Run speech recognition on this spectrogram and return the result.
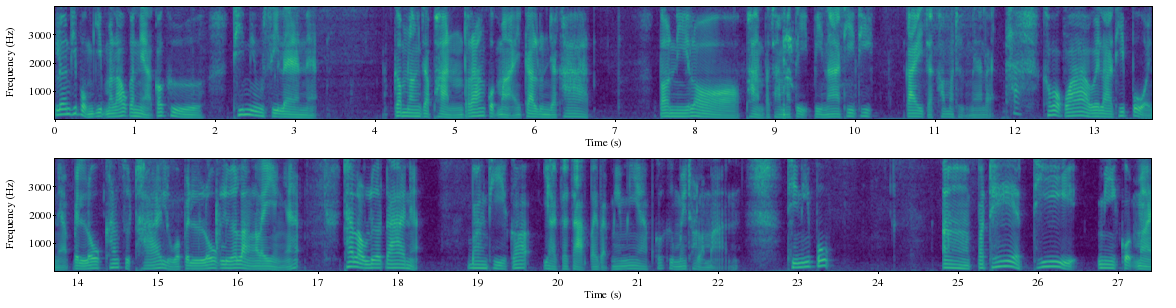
เรื่องที่ผมหยิบมาเล่ากันเนี่ยก็คือที่นิวซีแลนด์เนี่ยกำลังจะผ่านร่างกฎหมายการลุญยฆาต ตอนนี้รอผ่านประชามติปีหน้าที่ที่ใกล้จะเข้ามาถึงเนี่ยแหละค่ะเขาบอกว่าเวลาที่ป่วยเนี่ยเป็นโรคขั้นสุดท้ายหรือว่าเป็นโรคเรื้อรังอะไรอย่างเงี้ย ถ้าเราเลือกได้เนี่ย บางทีก็อยากจะจากไปแบบเงียบๆ ก็คือไม่ทรมาน ทีนี้ปุ๊บอ่าประเทศที่มีกฎหมาย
